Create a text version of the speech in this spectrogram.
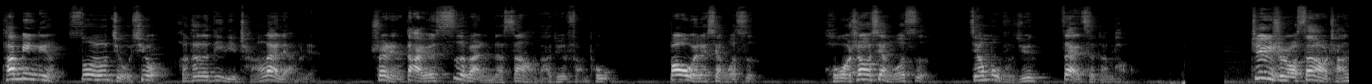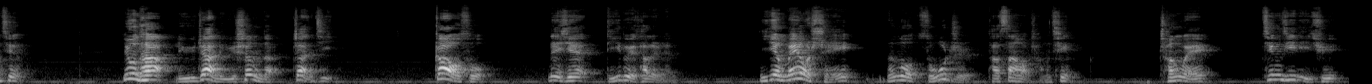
他命令松永久秀和他的弟弟长赖两个人，率领大约四万人的三好大军反扑，包围了相国寺，火烧相国寺，将幕府军再次赶跑。这个时候，三好长庆用他屡战屡胜的战绩，告诉那些敌对他的人，已经没有谁能够阻止他三好长庆成为京畿地区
